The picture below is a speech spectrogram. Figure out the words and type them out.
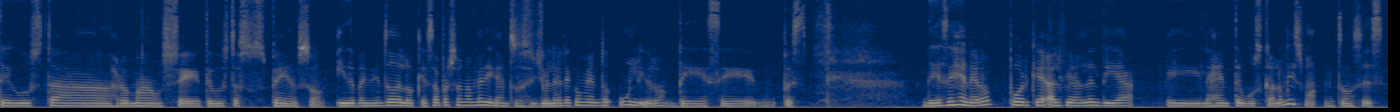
¿Te gusta romance? ¿Te gusta suspenso? Y dependiendo de lo que esa persona me diga, entonces yo le recomiendo un libro de ese, pues, de ese género, porque al final del día eh, la gente busca lo mismo. Entonces,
